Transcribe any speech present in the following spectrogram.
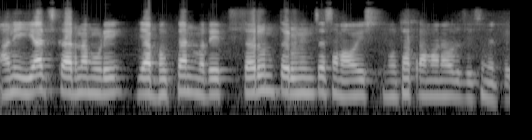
आणि याच कारणामुळे या भक्तांमध्ये तरुण तरुणींचा समावेश मोठ्या प्रमाणावर दिसून येतो.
